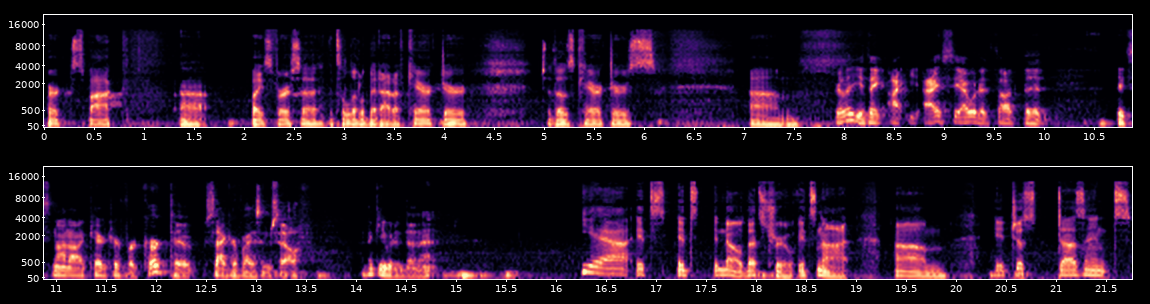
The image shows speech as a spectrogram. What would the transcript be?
Kirk to Spock, uh, vice versa. It's a little bit out of character to those characters. Really? You think? I I see. I would have thought that it's not out of character for Kirk to sacrifice himself. I think he would have done that. Yeah, it's it's no, that's true. It's not. Um, it just doesn't.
